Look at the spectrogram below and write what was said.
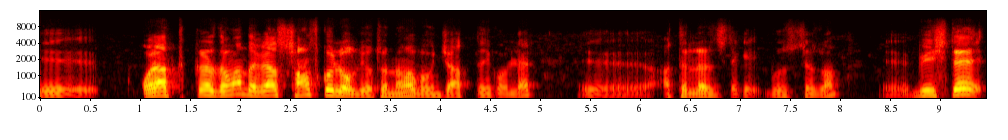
Ee, gol attıkları zaman da biraz şans golü oluyor turnuva boyunca attığı goller. Ee, hatırlarız işte bu sezon. Ee, bir işte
